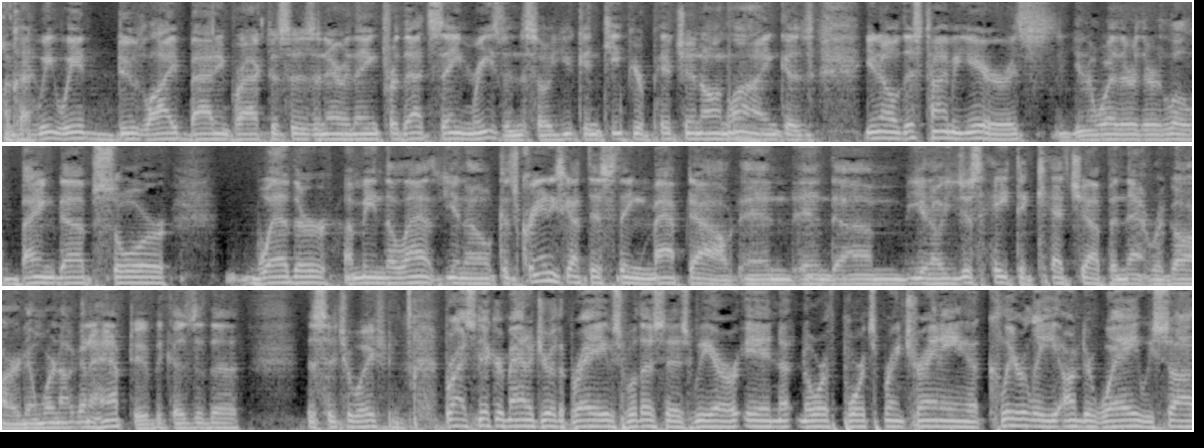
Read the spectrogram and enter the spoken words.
I Okay. mean, we we do live batting practices and everything for that same reason, so you can keep your pitching online because you know this time of year it's you know whether they're a little banged up, sore. Weather. I mean, the last, you know, because Cranny's got this thing mapped out, and and um, you know, you just hate to catch up in that regard, and we're not going to have to because of the the situation. Brian Snitker, manager of the Braves, with us as we are in North Port spring training, uh, clearly underway. We saw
